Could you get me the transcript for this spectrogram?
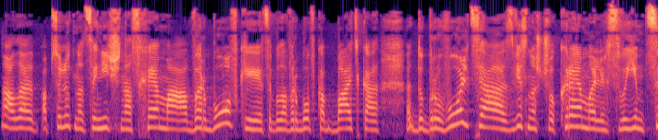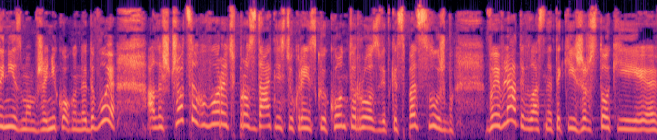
Ну але абсолютно цинічна схема вербовки. Це була вербовка батька добровольця. Звісно, що Кремль своїм цинізмом вже нікого не дивує. Але що це говорить про здатність української контррозвідки, спецслужб виявляти власне такі жорстокі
